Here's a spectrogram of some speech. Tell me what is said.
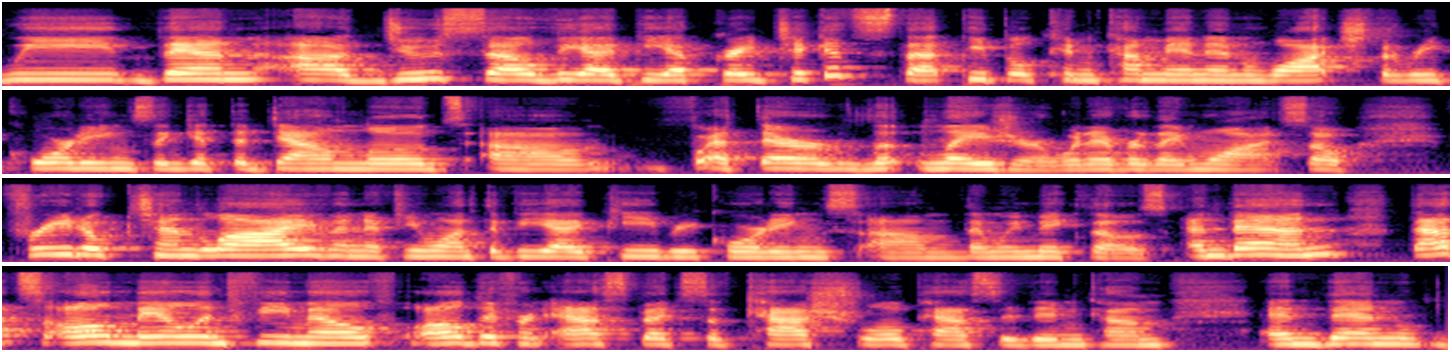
we then uh, do sell VIP upgrade tickets that people can come in and watch the recordings and get the downloads um, at their leisure whenever they want. So free to attend live, and if you want the VIP recordings, um, then we make those. And then that's all male and female, all different aspects of cash flow, passive income, and then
